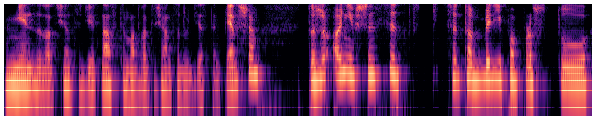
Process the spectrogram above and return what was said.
między 2019 a 2021, to że oni wszyscy to byli po prostu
